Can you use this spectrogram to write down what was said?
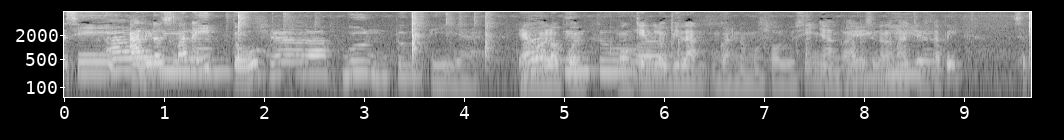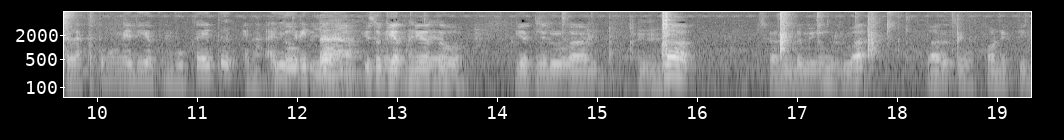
si Ariel Semana itu syaraf buntu iya ya walaupun tua. mungkin lo bilang nggak nemu solusinya nggak apa segala macam Iya. tapi setelah ketemu media pembuka itu enak aja itu cerita iya, itu macam. tuh gate-nya dulu kan Mm-mm. Cak. Sekali. Udah minum berdua baru tuh connecting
